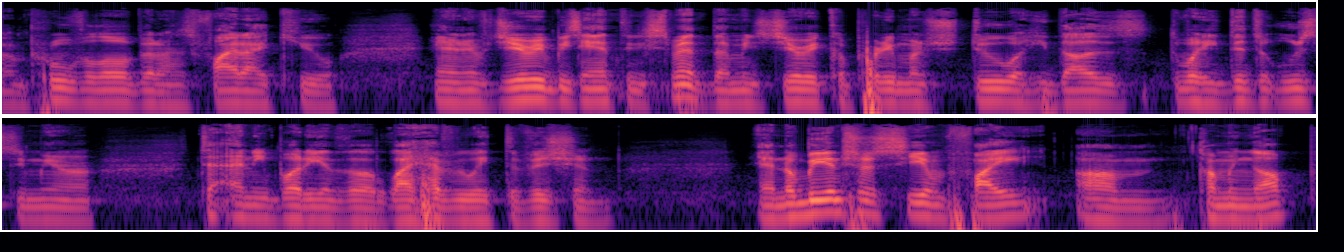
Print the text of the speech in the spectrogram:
improve a little bit on his fight IQ. And if Jiri beats Anthony Smith, that means Jiri could pretty much do what he does, what he did to Ozdemir, to anybody in the light heavyweight division. And it'll be interesting to see him fight um, coming up.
